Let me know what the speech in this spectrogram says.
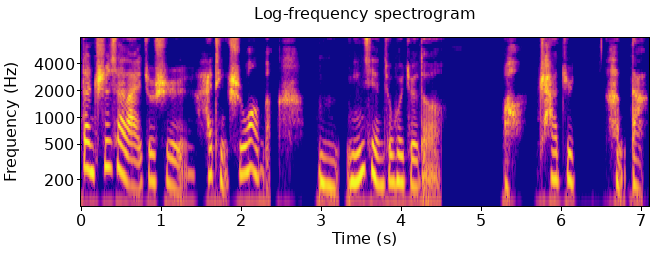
但吃下来就是还挺失望的。嗯，明显就会觉得啊，差距很大。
